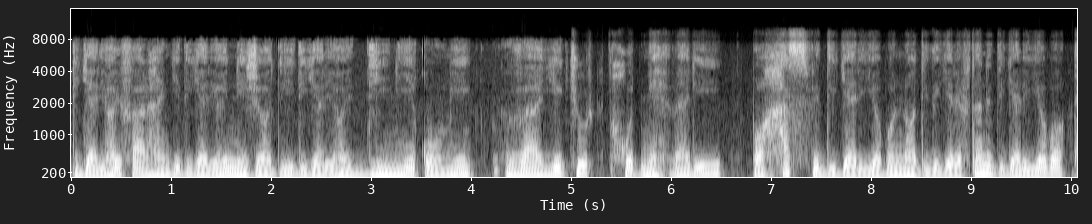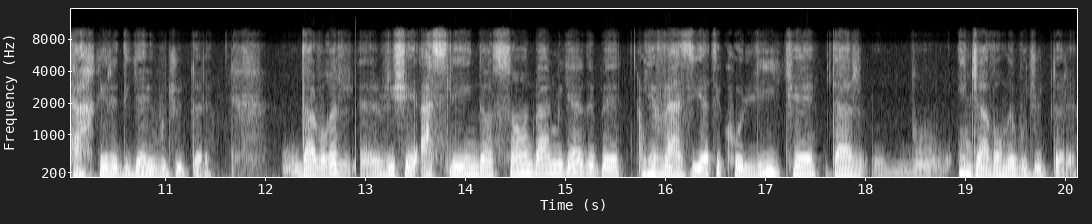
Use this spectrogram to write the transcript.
دیگری های فرهنگی دیگری های نژادی دیگری های دینی قومی و یک جور خودمهوری با حذف دیگری یا با نادیده گرفتن دیگری یا با تحقیر دیگری وجود داره. در واقع ریشه اصلی این داستان برمیگرده به یه وضعیت کلی که در این جوامع وجود داره.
